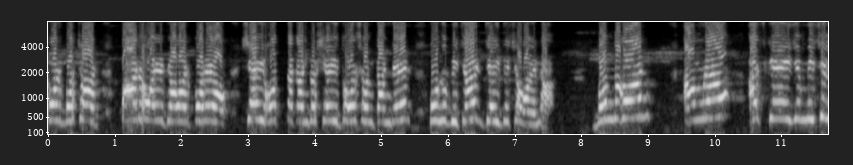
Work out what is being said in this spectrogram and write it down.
পর বছর পার হয়ে যাওয়ার পরেও সেই হত্যাকাণ্ড, সেই ধর্ষণ কাণ্ডের কোনো বিচার যেই দেশে হয় না। বন্ধুগণ, আমরা আজকে এই যে মিছিল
